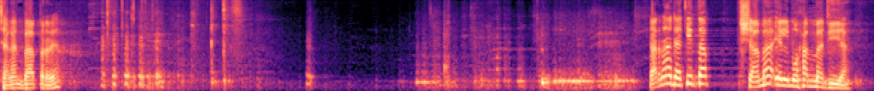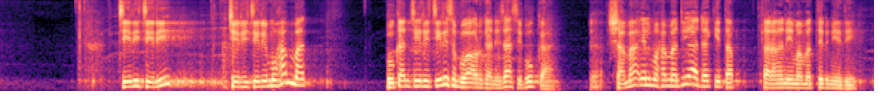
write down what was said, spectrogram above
Jangan baper ya. Karena ada kitab Syama'il Muhammadiyah. Ciri-ciri ciri-ciri Muhammad. Bukan ciri-ciri sebuah organisasi, bukan. Ya. Syama'il Muhammadiyah ada kitab karangan Imam At-Tirmidzi.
